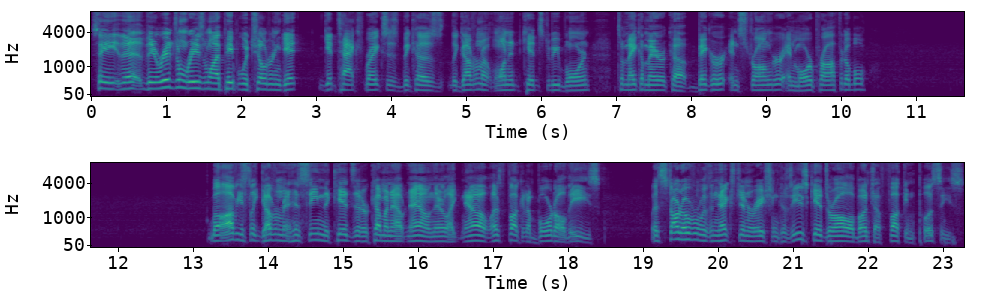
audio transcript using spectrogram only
See, the the original reason why people with children get get tax breaks is because the government wanted kids to be born to make America bigger and stronger and more profitable. Well, obviously, government has seen the kids that are coming out now, and they're like, no, let's fucking abort all these. Let's start over with the next generation because these kids are all a bunch of fucking pussies.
